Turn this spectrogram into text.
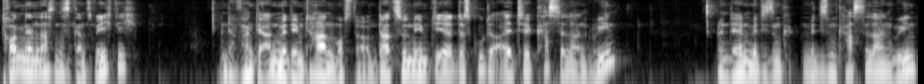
trocknen lassen, ist ganz wichtig. Da fangt ihr an mit dem Tarnmuster. Und dazu nehmt ihr das gute alte Castellan Green und dann mit diesem, mit diesem Castellan Green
